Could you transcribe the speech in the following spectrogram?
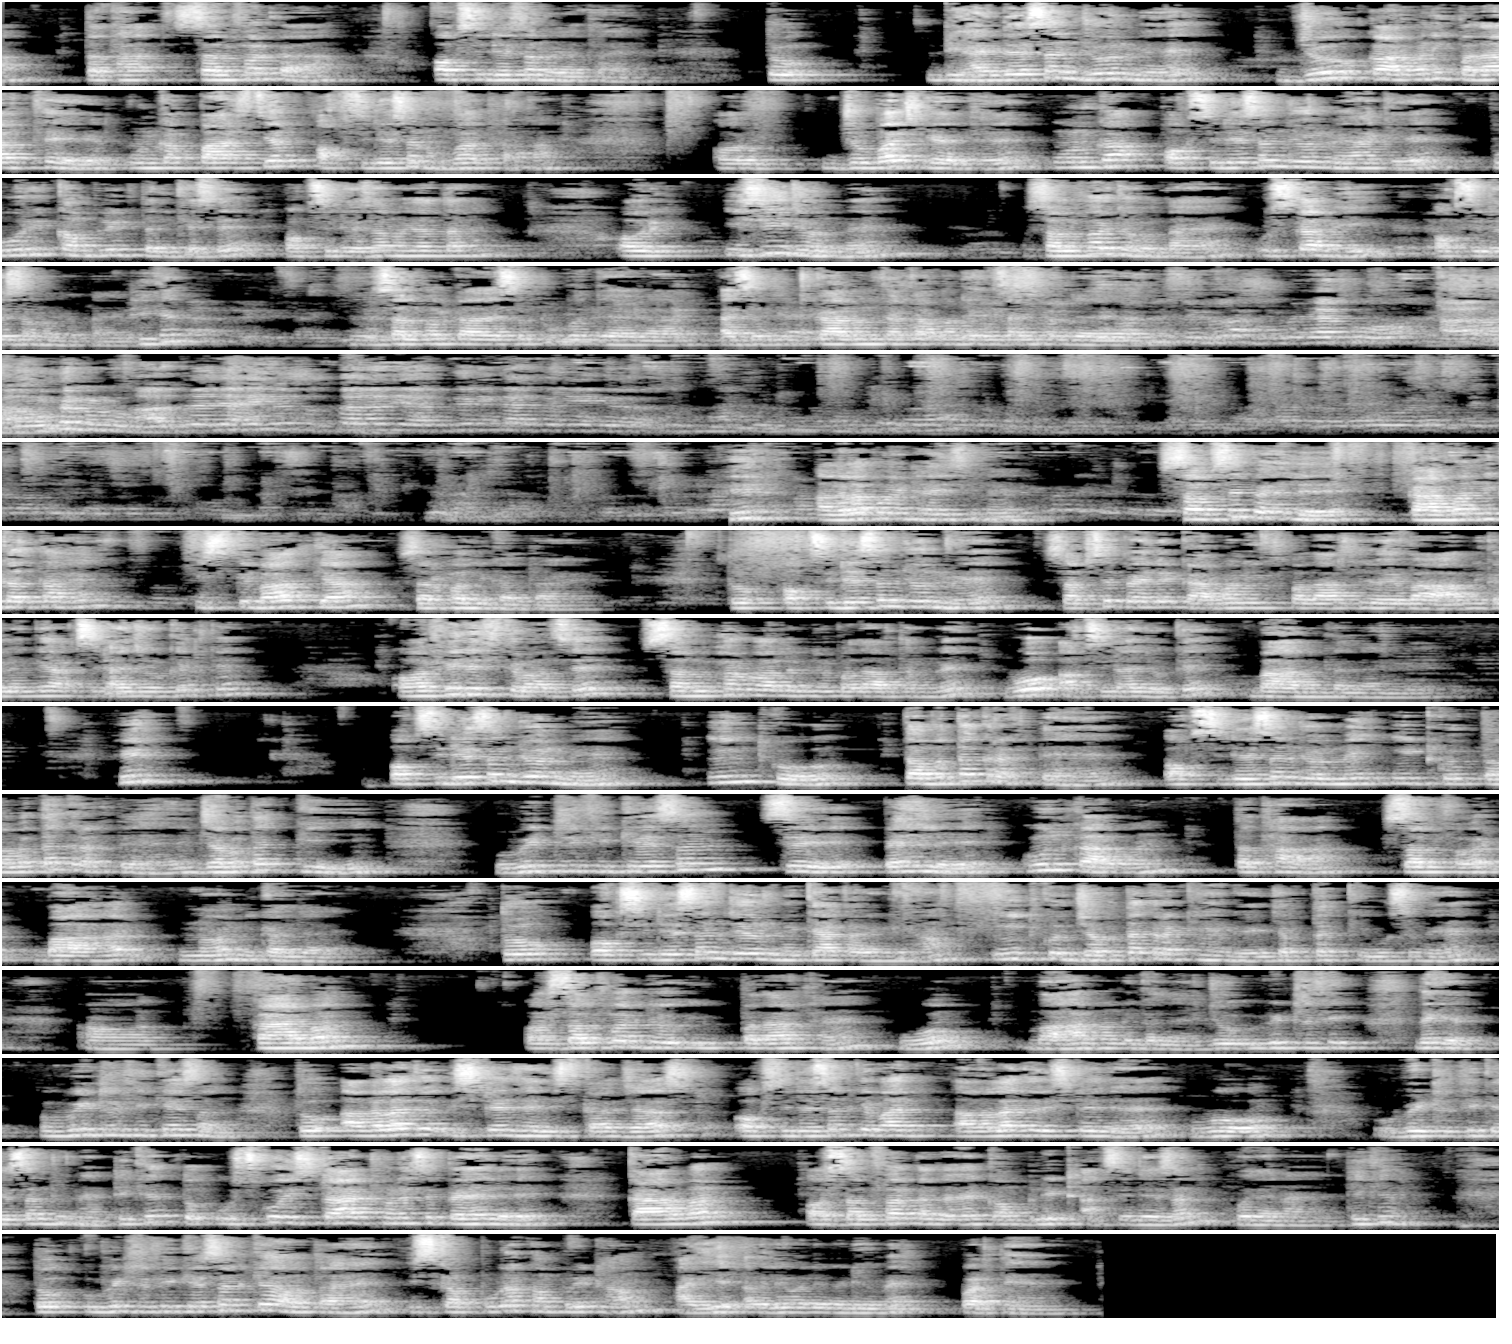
तथा सल्फ़र का ऑक्सीडेशन हो जाता है। तो डिहाइड्रेशन जोन में जो कार्बनिक पदार्थ थे, उनका पार्शियल ऑक्सीडेशन हुआ था। और जो बच गए थे, उनका ऑक्सीडेशन जोन में आके पूरी कंप्लीट तरीके से ऑक्सीडेशन हो जाता है। और इसी जोन में सल्फ़र जो होता है, उसका भी ऑक्सीडेशन हो जाता है, ठीक है? सल्फ़र का एसओ टू बन जाएगा ऐसे कार्बन का कार्बन डाइऑक्साइड बन जाएगा। फिर अगला पॉइंट है इसमें, सबसे पहले कार्बन निकलता है, इसके बाद क्या? सल्फ़र निकलता है। तो ऑक्सीडेशन जोन में सबसे पहले कार्बन पदार्थ जो है, बाहर निकलेंगे ऑक्सीडाइज होकर के, और फिर इसके बाद से सल्फ़र वाले जो पदार्थ होंगे, वो ऑक्सीडाइज होकर बाहर निकल जाएँगे। फिर ऑक्सीडेशन जोन में ईंट को तब तक रखते हैं ऑक्सीडेशन जोन में ईंट को तब तक रखते हैं, जब तक कि विट्रिफिकेशन से पहले कुल कार्बन तथा सल्फ़र बाहर न निकल जाए। तो ऑक्सीडेशन जोन में क्या करेंगे हम? ईंट को जब तक रखेंगे, जब तक कि उसमें कार्बन और सल्फ़र जो पदार्थ हैं, वो बाहर न निकल जाए। जो विट्रिफिक देखिए, विट्रिफिकेशन तो अगला जो स्टेज है इसका जस्ट ऑक्सीडेशन के बाद अगला जो स्टेज है, वो विट्रिफिकेशन है, ठीक है? तो उसको स्टार्ट होने से पहले कार्बन और सल्फ़र का जो है कंप्लीट ऑक्सीडेशन हो जाना है, ठीक है? तो विट्रिफिकेशन क्या होता है? इसका पूरा कंप्लीट हम आइए अगले वाले वीडियो में पढ़ते हैं।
